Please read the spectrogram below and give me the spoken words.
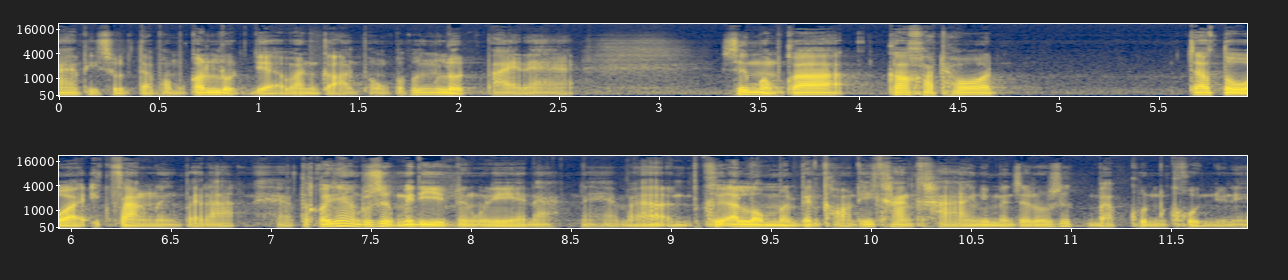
มากที่สุด แต่ผมก็หลุดเยอะวันก่อนผมก็เพิ่งหลุดไปนะฮะซึ่งผมก็ก็ขอโทษเจ้าตัวอีกฝั่งหนึ่งไปละนะครับแต่ก็ยังรู้สึกไม่ดีถึงวันนี้นะนะครับคืออารมณ์มันเป็นของที่ค้างๆอยู่มันจะรู้สึกแบบคุนๆอยู่ใน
